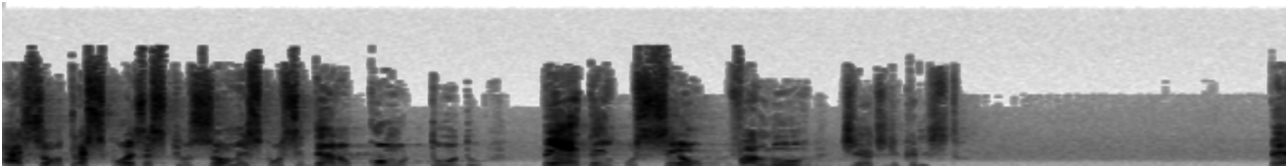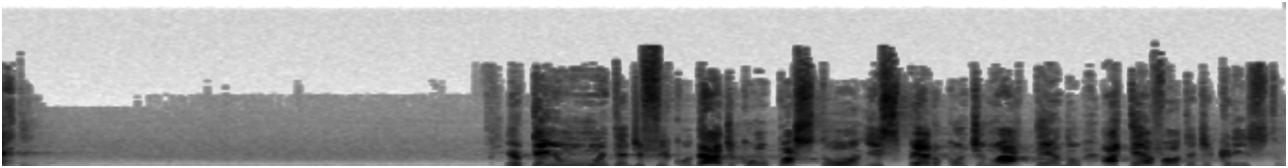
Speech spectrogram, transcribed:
as outras coisas que os homens consideram como tudo perdem o seu valor diante de Cristo. Perdem. Eu tenho muita dificuldade como pastor e espero continuar tendo até a volta de Cristo.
